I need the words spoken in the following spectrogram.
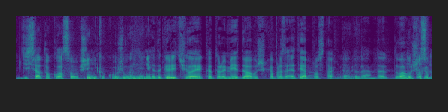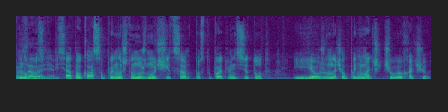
10 класса вообще никакого желания не было. Это говорит человек, который имеет два высших образования. Это я просто так да, говорю, да? да? Два но высших после, образования. Но после 10 класса понял, что нужно учиться, поступать в институт, и я уже начал понимать, чего я хочу.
